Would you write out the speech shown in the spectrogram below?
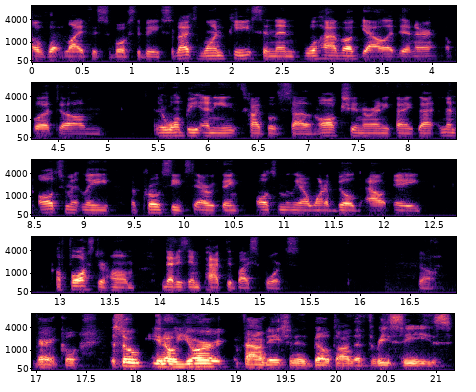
of what life is supposed to be. So that's one piece, and then we'll have a gala dinner, but um, there won't be any type of silent auction or anything like that. And then ultimately, the proceeds to everything. Ultimately, I want to build out a a foster home that is impacted by sports. So very cool. So you know your foundation is built on the three C's,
